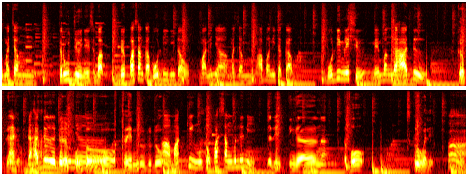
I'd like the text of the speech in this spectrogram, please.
macam terujanya sebab dia pasang kat body ni tau. Maknanya macam abang ni cakap body Malaysia memang dah ada Curve dia Kan, tu. dah Ah, ada dia punya- untuk train duduk-duduk. ah marking untuk pasang benda ni. Jadi tinggal nak tebuk screw balik. Ha,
